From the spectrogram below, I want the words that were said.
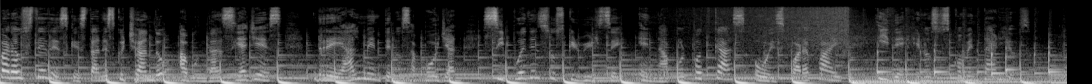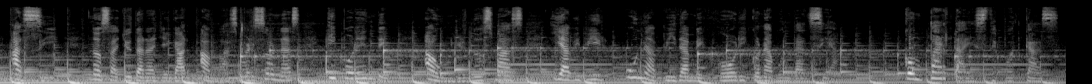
Para ustedes que están escuchando Abundancia Yes, realmente nos apoyan si pueden suscribirse en Apple Podcasts o Spotify y déjenos sus comentarios. Así nos ayudan a llegar a más personas y por ende a unirnos más y a vivir una vida mejor y con abundancia. Comparta este podcast.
